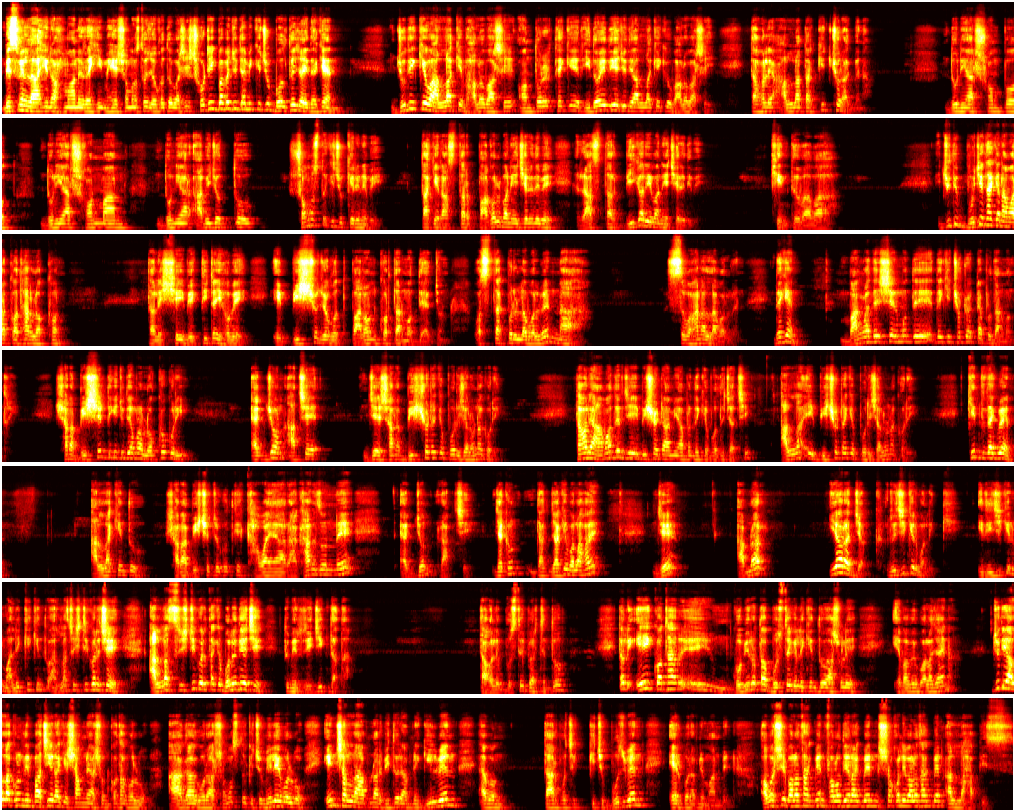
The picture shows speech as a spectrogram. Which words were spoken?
বিসমিল্লাহ রহমান রহিম, হে সমস্ত জগতবাসী সঠিকভাবে যদি আমি কিছু বলতে যাই, দেখেন, যদি কেউ আল্লাহকে ভালোবাসে, অন্তরের থেকে হৃদয় দিয়ে যদি আল্লাহকে কেউ ভালোবাসে, তাহলে আল্লাহ তার কিচ্ছু রাখবে না। দুনিয়ার সম্পদ, দুনিয়ার সম্মান, দুনিয়ার আভিজাত্য, সমস্ত কিছু কেড়ে নেবে। তাকে রাস্তার পাগল বানিয়ে ছেড়ে দেবে, রাস্তার বিকারি বানিয়ে ছেড়ে দেবে। কিন্তু বাবা যদি বুঝে থাকেন আমার কথার লক্ষণ, তাহলে সেই ব্যক্তিটাই হবে এই বিশ্বজগৎ পালনকর্তার মধ্যে একজন। অস্তাকপুরুল্লাহ বলবেন, না। সোহান আল্লাহ বলবেন। দেখেন, বাংলাদেশের মধ্যে দেখি ছোট একটা প্রধানমন্ত্রী। সারা বিশ্বের দিকে যদি আমরা লক্ষ্য করি, একজন আছে যে সারা বিশ্বটাকে পরিচালনা করে। তাহলে আমাদের যে বিষয়টা আমি আপনাদেরকে বলতে চাচ্ছি আল্লাহ এই বিশ্বটাকে পরিচালনা করে। কিন্তু দেখবেন, আল্লাহ কিন্তু সারা বিশ্বজগৎকে খাওয়ায়া রাখার জন্যে একজন রাখছে। যখন যাকে বলা হয় যে আপনার ইয়ারাজ্জাক, রিজিকের মালিক। এই রিজিকের মালিককে কিন্তু আল্লাহ সৃষ্টি করেছে। আল্লাহ সৃষ্টি করে তাকে বলে দিয়েছে, তুমি রিজিক দাতা। তাহলে বুঝতে পারছেন তো? তাহলে এই কথার এই গভীরতা বুঝতে গেলে কিন্তু আসলে এভাবে বলা যায় না। যদি আল্লাহ কোনো দিন বাঁচিয়ে রাখে সামনে আসুন, কথা বলব, আগা গোড়া সমস্ত কিছু মিলে বলব, ইনশাল্লাহ আপনার ভিতরে আপনি গিলবেন এবং তারপর কিছু বুঝবেন, এরপর আপনি মানবেন। অবশ্যই ভালো থাকবেন ফলো দিয়ে রাখবেন, সকলেই ভালো থাকবেন, আল্লাহ হাফিজ।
